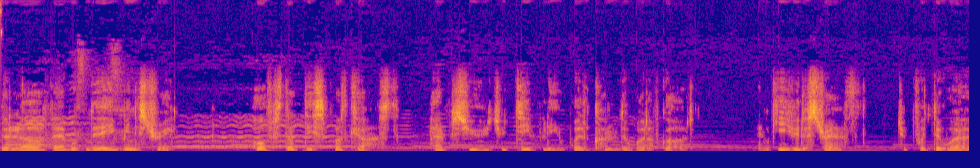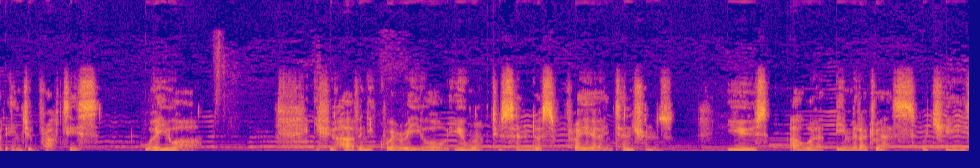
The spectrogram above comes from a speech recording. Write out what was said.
The LOV Verbum Dei ministry hopes that this podcast helps you to deeply welcome the Word of God and give you the strength to put the Word into practice where you are. If you have any query or you want to send us prayer intentions, use our email address, which is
